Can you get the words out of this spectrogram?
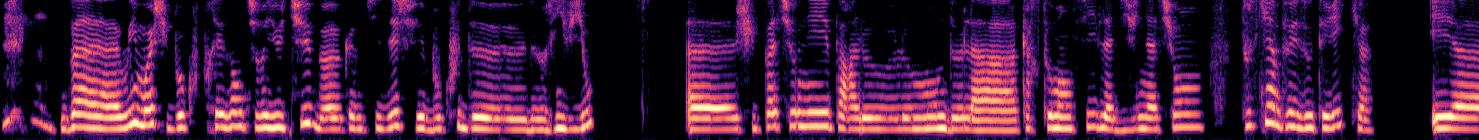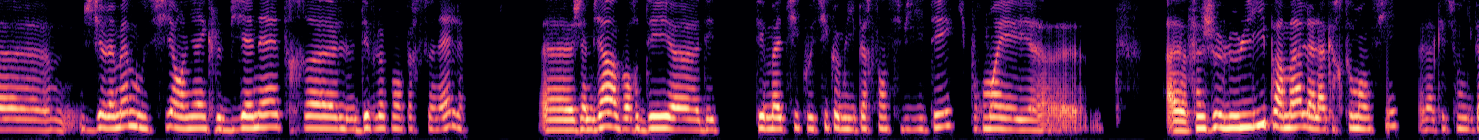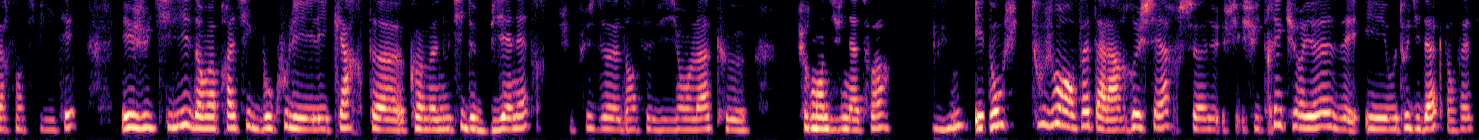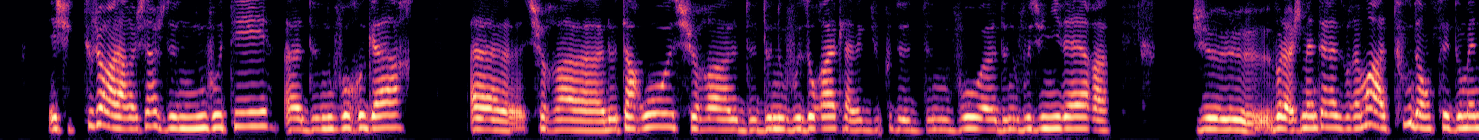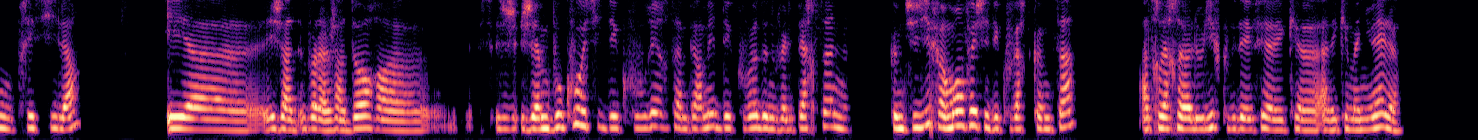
Bah oui, moi je suis beaucoup présente sur YouTube. Euh, comme tu disais, je fais beaucoup de, reviews. je suis passionnée par le, le monde de la cartomancie, de la divination, tout ce qui est un peu ésotérique. Et je dirais même aussi en lien avec le bien-être, le développement personnel. j'aime bien aborder des thématiques aussi comme l'hypersensibilité, qui pour moi est... Euh, euh, enfin, je le lis pas mal à la cartomancie, à la question de l'hypersensibilité. Et j'utilise dans ma pratique beaucoup les, cartes euh, comme un outil de bien-être. Je suis plus dans cette vision-là que purement divinatoire. Mm-hmm. Et donc, je suis toujours en fait à la recherche. Je, suis très curieuse et, autodidacte en fait. Et je suis toujours à la recherche de nouveautés, de nouveaux regards, euh, sur euh, le tarot, sur euh, de, nouveaux oracles avec du coup de, nouveaux, de nouveaux univers. Je, voilà, je m'intéresse vraiment à tout dans ce domaine précis-là. Et, voilà, j'adore. J'aime beaucoup aussi découvrir. Ça me permet de découvrir de nouvelles personnes. Comme tu dis, enfin moi en fait j'ai découvert comme ça à travers le livre que vous avez fait avec avec Emmanuel.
